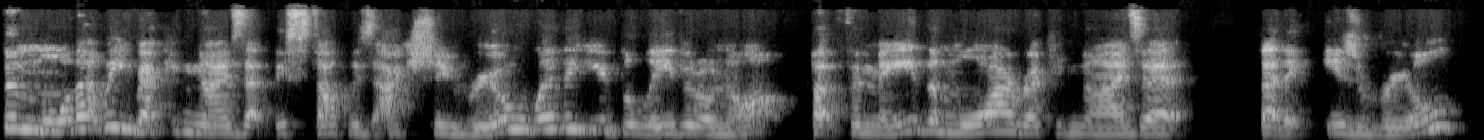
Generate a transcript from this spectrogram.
the more that we recognize that this stuff is actually real, whether you believe it or not, but for me, the more I recognize it that it is real,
